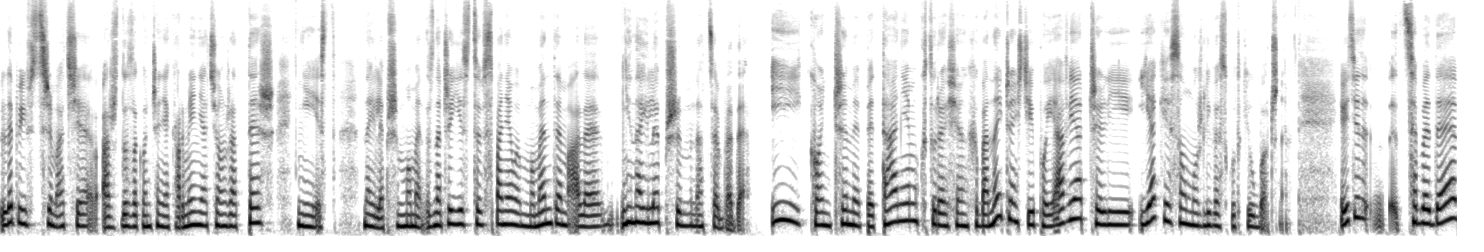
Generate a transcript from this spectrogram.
lepiej wstrzymać się aż do zakończenia karmienia. Ciąża też nie jest najlepszym momentem. Znaczy, jest wspaniałym momentem, ale nie najlepszym na CBD. I kończymy pytaniem, które się chyba najczęściej pojawia, czyli jakie są możliwe skutki uboczne. Wiecie, CBD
